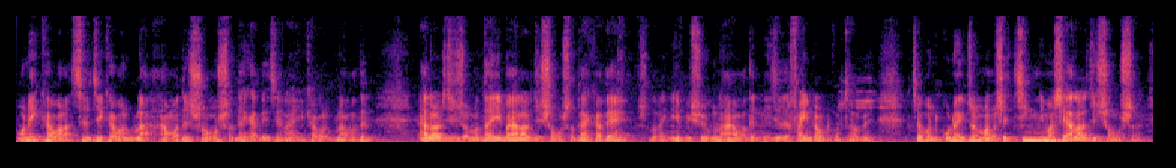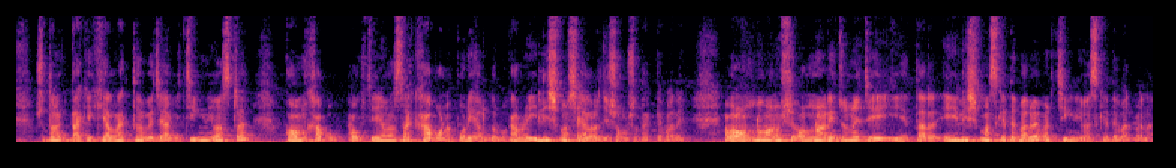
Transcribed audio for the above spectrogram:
অনেক খাবার আছে যে খাবারগুলো আমাদের সমস্যা দেখা দেয় যে, না, এই খাবারগুলো আমাদের অ্যালার্জির জন্য দায়ী বা অ্যালার্জির সমস্যা দেখা দেয়। সুতরাং এই বিষয়গুলো আমাদের নিজেদের ফাইন্ড আউট করতে হবে। যেমন কোনো একজন মানুষের চিংড়ি মাসে অ্যালার্জির সমস্যা। সুতরাং তাকে খেয়াল রাখতে হবে যে, আমি চিংড়ি মাছটা কম খাব এবং চিংড়ি মাছটা খাব না, পরিহার করব। কারণ ইলিশ অ্যালার্জির সমস্যা থাকতে পারে। আবার অন্য মানুষ, অন্য আরেকজনের যে তার ইলিশ মাছ খেতে পারবে বা চিংড়ি মাছ খেতে পারবে না।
